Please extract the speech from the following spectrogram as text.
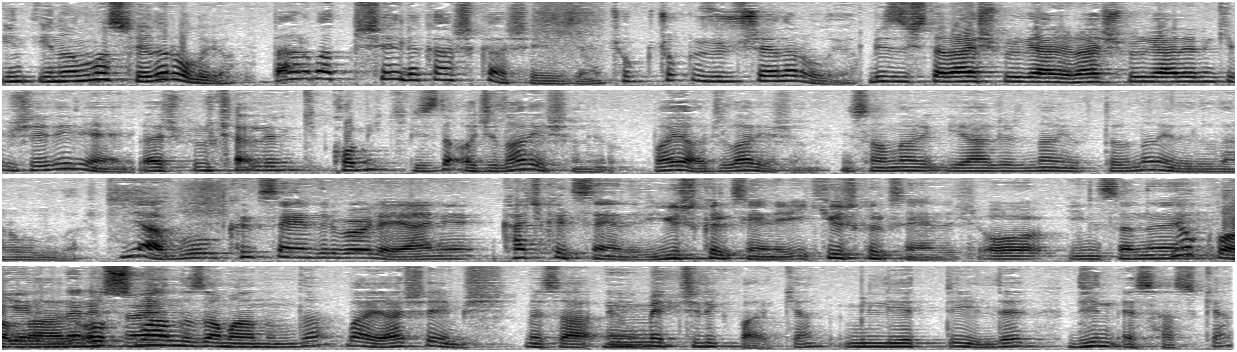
in- inanılmaz şeyler oluyor. Berbat bir şeyle karşı karşıyayız yani. Çok çok üzücü şeyler oluyor. Biz işte Reichsbürgerler, Reichsbürgerlerinki bir şey değil yani. Reichsbürgerlerinki komik. Bizde acılar yaşanıyor. Bayağı acılar yaşanıyor. İnsanlar yerlerinden yurtlarından edildiler oldular. Ya bu 40 senedir böyle yani kaç 40 senedir? 140 senedir, 240 senedir. O insanı Yok vallahi abi. etme- Osmanlı zamanında bayağı şeymiş. Mesela Neymiş? ümmetçilik varken, milliyet değil de din esasken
